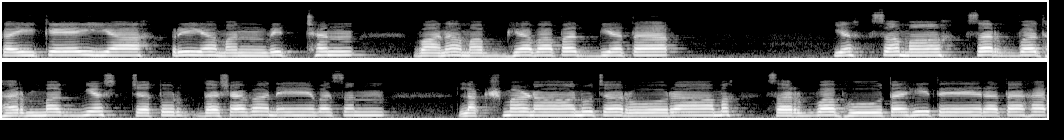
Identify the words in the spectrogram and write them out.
कैकेय्याः प्रियमन्विच्छन् वनमभ्यवपद्यत यः समाः सर्वधर्मज्ञश्चतुर्दशवने वसन् लक्ष्मणानुचरो रामः सर्वभूतहिते रतः।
